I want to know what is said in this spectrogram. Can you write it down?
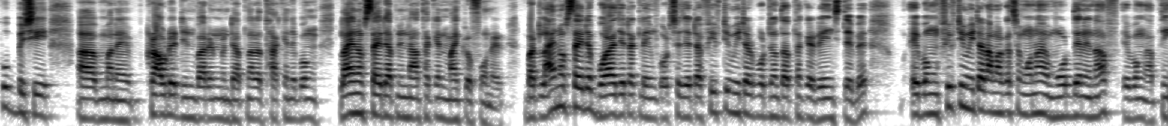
খুব বেশি মানে ক্রাউডেড এনভায়রনমেন্টে আপনারা থাকেন এবং লাইন অফ সাইডে আপনি না থাকেন মাইক্রোফোনের বাট লাইন অফ সাইডে বয়া যেটা ক্লেম করছে, যেটা ফিফটি মিটার পর্যন্ত আপনাকে রেঞ্জ দেবে, এবং ফিফটি মিটার আমার কাছে মনে হয় মোর দেন এনাফ এবং আপনি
